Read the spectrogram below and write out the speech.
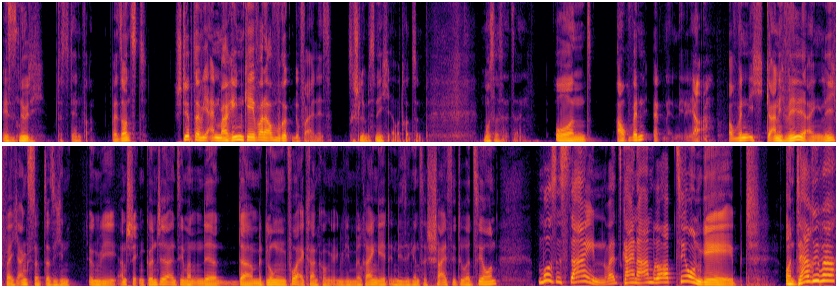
ist es nötig, dass ich dahin fahre. Weil sonst stirbt er wie ein Marienkäfer, der auf den Rücken gefallen ist. So schlimm ist nicht, aber trotzdem muss das halt sein. Und auch wenn, äh, ja, auch wenn ich gar nicht will eigentlich, weil ich Angst habe, dass ich ihn irgendwie anstecken könnte, als jemanden, der da mit Lungenvorerkrankungen irgendwie mit reingeht in diese ganze Scheißsituation, muss es sein, weil es keine andere Option gibt. Und darüber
